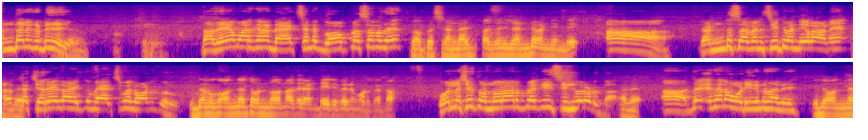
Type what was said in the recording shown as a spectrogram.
എന്തായാലും കിട്ടും ചെയ്യും. അതേ മാർക്കാണ് ഡാക്സിന്റെ ഗോ പ്ലസ് ആണത്. ഗോപ്ലസ് രണ്ടായിരത്തി പതിനഞ്ചിൽ രണ്ട് വണ്ടി ഉണ്ട് ആ. രണ്ട് സെവൻ സീറ്റ് വണ്ടികളാണ്. അതൊക്കെ ചെറിയ കായ്ക്ക് മാക്സിമം ലോൺ കയറും ഇത് നമുക്ക് ഒന്ന് തൊണ്ണൂറിന് അത് രണ്ട് ഇരുപതിനും കൊടുക്കാം കേട്ടോ ഒരു ലക്ഷത്തി തൊണ്ണൂറായിരം റുപ്യക്ക് സിൽവർ കൊടുക്കാം. അതെ. ആ ഇത് ഇതാണ് ഓടിക്കുന്നത് ഇത് ഒന്നേ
